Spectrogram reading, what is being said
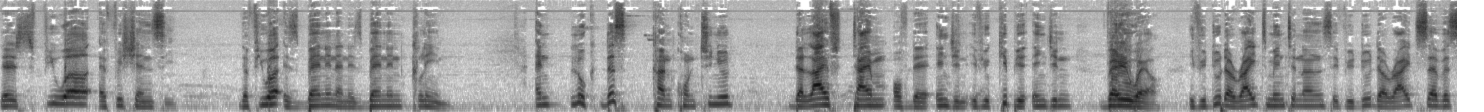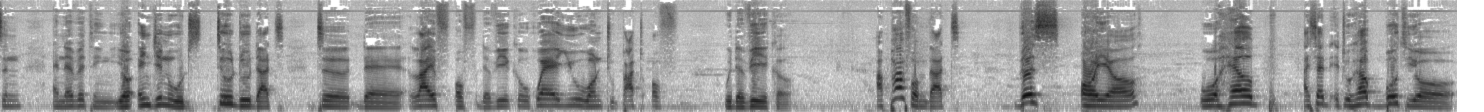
there is fuel efficiency. The fuel is burning and is burning clean. And look, this can continue the lifetime of the engine if you keep your engine very well. If you do the right maintenance, if you do the right servicing and everything, your engine would still do that to the life of the vehicle where you want to part off with the vehicle. Apart from that, this oil will help. I said it will help both your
